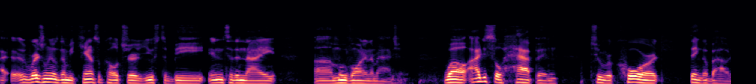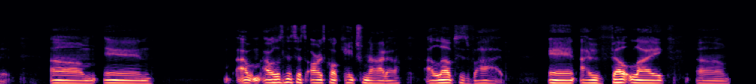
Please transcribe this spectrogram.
I originally was gonna be cancel culture, used to be into the night, uh, move on and imagine. Well, I just so happened to record Think About It, um, and I, I was listening to this artist called Kaytranada. I loved his vibe, and I felt like, um,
